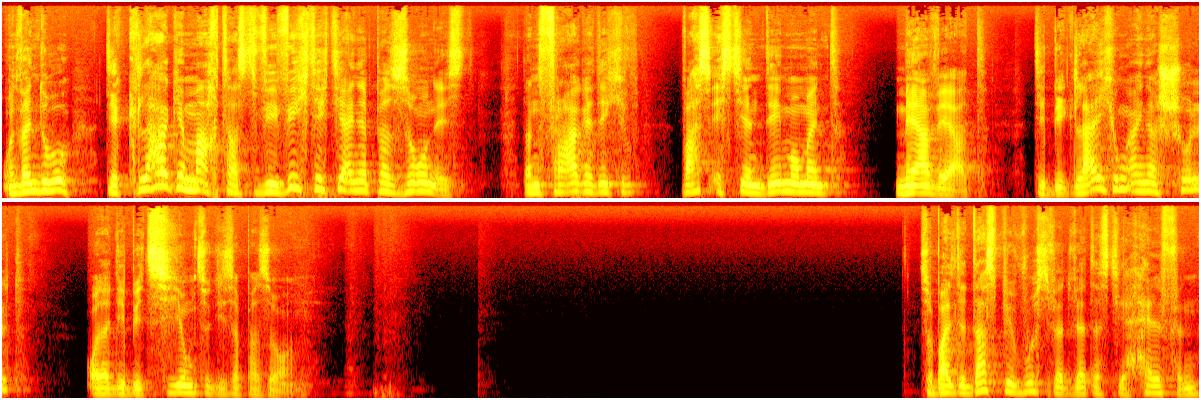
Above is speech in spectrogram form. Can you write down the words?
Und wenn du dir klar gemacht hast, wie wichtig dir eine Person ist, dann frage dich, was ist dir in dem Moment mehr wert? Die Begleichung einer Schuld oder die Beziehung zu dieser Person? Sobald dir das bewusst wird, wird es dir helfen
